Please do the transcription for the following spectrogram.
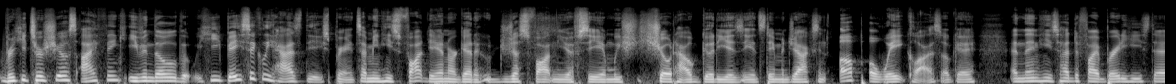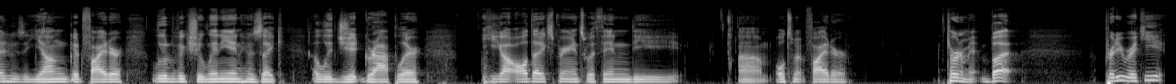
Ricky Turcios, I think, even though the, he basically has the experience. I mean, he's fought Dan Argueta, who just fought in the UFC, and we sh- showed how good he is against Damon Jackson up a weight class, okay? And then he's had to fight Brady Hiestand, who's a young, good fighter, Liudvik Sholinian, who's like a legit grappler. He got all that experience within the um, Ultimate Fighter tournament. But Pretty Ricky,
